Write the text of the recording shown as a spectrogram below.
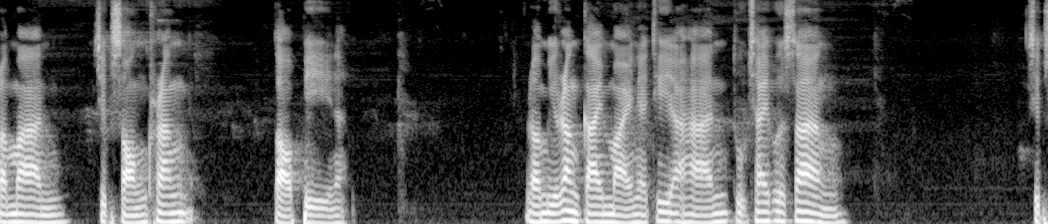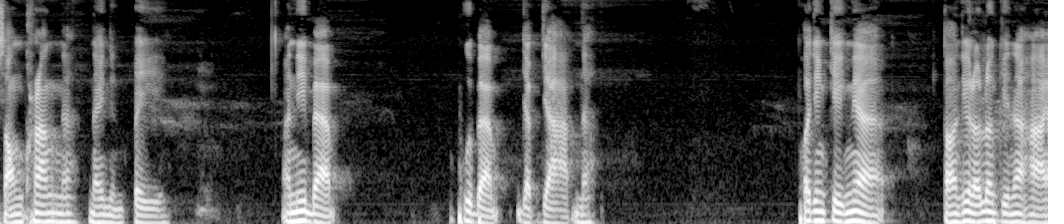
ประมาณสิบสองครั้งต่อปีนะ เรามีร่างกายใหม่เนี่ยที่อาหารถูกใช้เพื่อสร้าง สิบสองครั้งนะในหนึ่งปี อันนี้แบบพูดแบบหยาบๆนะเพราะจริงๆเนี่ยตอนที่เราเริ่มกินอาหาร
